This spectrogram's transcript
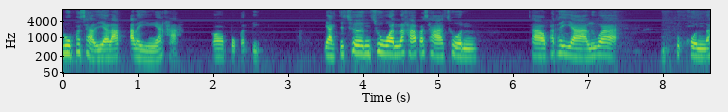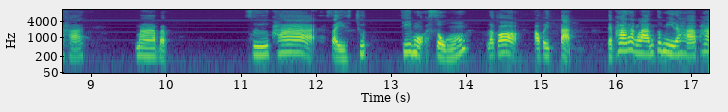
รูปพระฉายาลักษณ์อะไรอย่างเงี้ยค่ะ ก็ปกติ อยากจะเชิญชวนนะคะ ประชาชนชาวพัทยาหรือว่าทุกคนนะคะ มาแบบซื้อผ้าใส่ชุดที่เหมาะสม แล้วก็เอาไปตัด แต่ผ้าทางร้านก็มีนะคะ ผ้า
